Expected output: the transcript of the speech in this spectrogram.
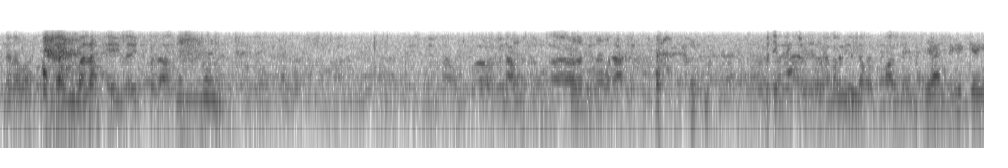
Yan naman. Live pa lang eh. Live pa lang. Tapos ng mga... Pwede picture Yan, sige kay.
